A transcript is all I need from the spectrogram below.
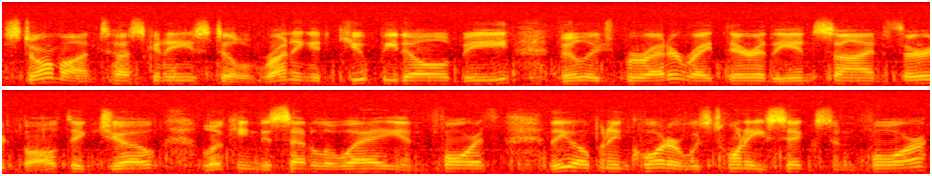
Stormont Tuscany still running at Cupid Albee. Village Beretta right there at the inside third. Baltic Joe looking to settle away in fourth. The opening quarter was 26 and 4.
